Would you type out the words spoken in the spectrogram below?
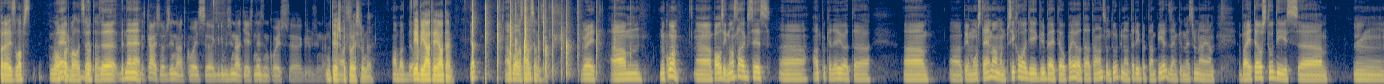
pareizi labs noformulēts jautājums. Bet, uh, bet nē, nē. Bet kā es varu zināt, ko es uh, gribu zināt, ja es nezinu, ko es uh, gribu zināt? Nu, Tieši par Lasi. to es runāju. Tie bija ātrie jautājumi. Aplausos Hansam. Great. Um, nu ko, uh, pauzīt noslēgusies. Uh, atpakaļ ejot uh, uh, uh, pie mūsu tēmām un psiholoģiju, gribēju tev pajautāt, Ants, un turpinot arī par tām pieredzēm, kad mēs runājām. Vai tev studijas uh, mm,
